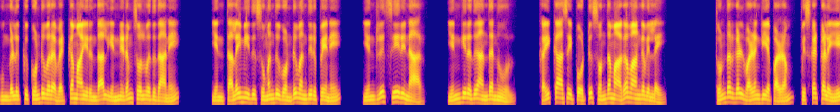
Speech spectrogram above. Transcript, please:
உங்களுக்கு கொண்டுவர வெட்கமாயிருந்தால் என்னிடம் சொல்வதுதானே. என் தலைமீது சுமந்து கொண்டு வந்திருப்பேனே. என்று சீறினார். என்கிறது அந்த நூல். கைக்காசை போட்டு சொந்தமாக வாங்கவில்லை. தொண்டர்கள் வழங்கிய பழம் பிஸ்கட்களையே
